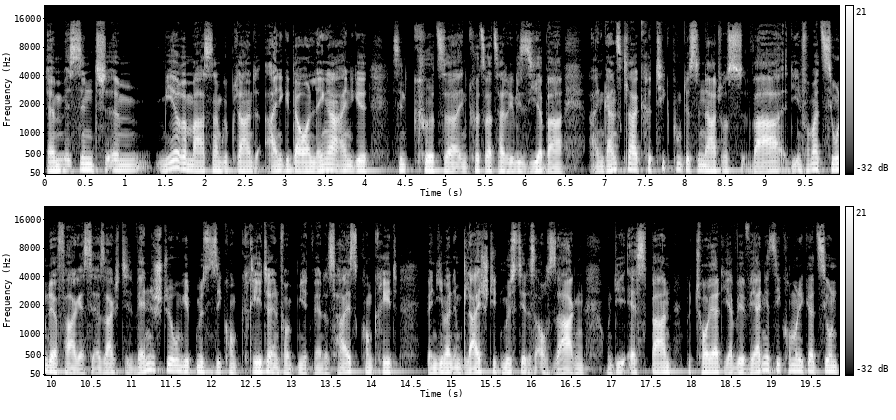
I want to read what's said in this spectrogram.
Ähm, es sind ähm, mehrere Maßnahmen geplant. Einige dauern länger, einige sind kürzer, in kürzerer Zeit realisierbar. Ein ganz klarer Kritikpunkt des Senators war die Information der Fahrgäste. Er sagte, wenn es Störungen gibt, müssen sie konkreter informiert werden. Das heißt konkret, wenn jemand im Gleis steht, müsst ihr das auch sagen. Und die S-Bahn beteuert, ja, wir werden jetzt die Kommunikation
